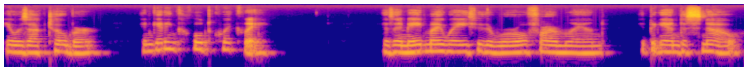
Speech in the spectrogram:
It was October and getting cold quickly. As I made my way through the rural farmland, it began to snow.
